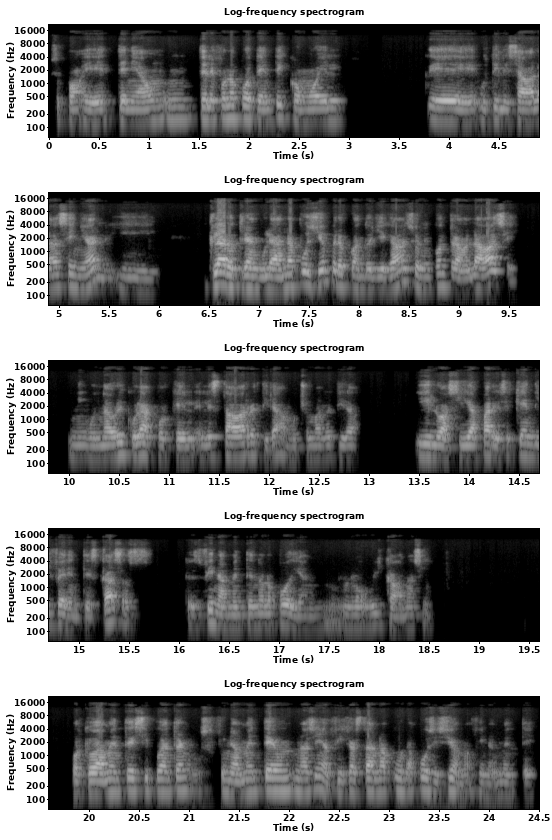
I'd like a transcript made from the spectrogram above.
supongo, eh, tenía un, teléfono potente y como él eh, utilizaba la señal y, claro, triangulaban la posición, pero cuando llegaban solo encontraban la base ningún auricular, porque él, estaba retirado, mucho más retirado, y lo hacía, parece que en diferentes casas. Entonces, finalmente no lo podían, no lo ubicaban así. Porque obviamente si pueden entrar, finalmente una señal fija está en una, posición, ¿no? Finalmente.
